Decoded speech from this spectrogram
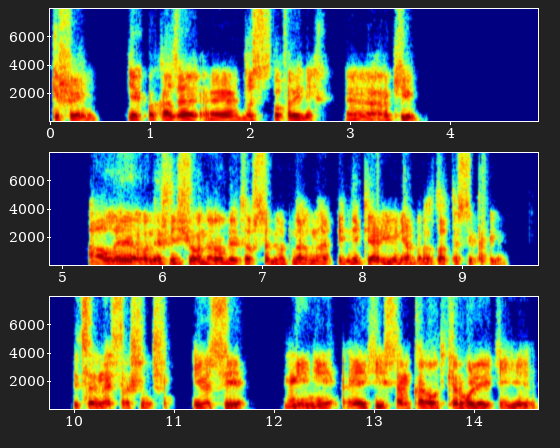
кишені, як показує е, досить попередніх е, років. Але вони ж нічого не роблять абсолютно на підняття рівня обороздатності країни. І це найстрашніше. І оці міні, якісь там короткі ролики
